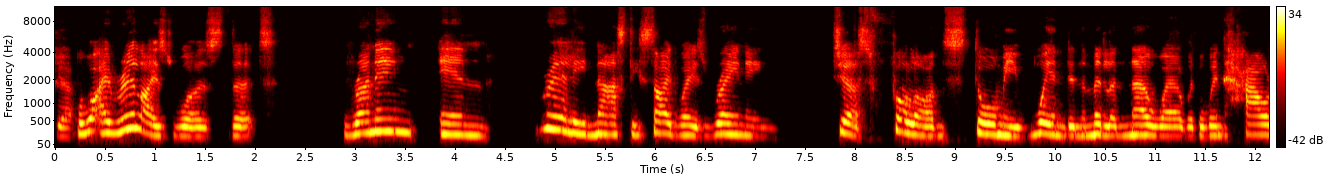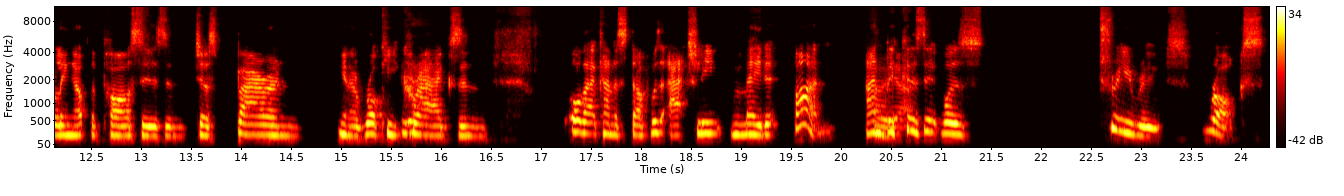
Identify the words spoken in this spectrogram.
Yeah. But what I realized was that running in really nasty, sideways, raining, just full on stormy wind in the middle of nowhere with the wind howling up the passes and just barren, you know, rocky Yeah. crags and all that kind of stuff was actually made it fun. And Oh, yeah. because it was tree roots, rocks,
